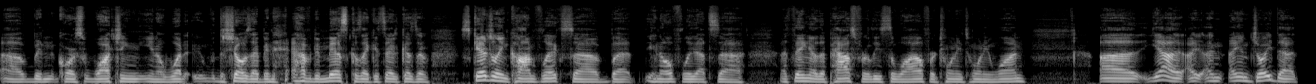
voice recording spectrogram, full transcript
Uh, been of course watching you know what the shows I've been having to miss because like I said because of scheduling conflicts. Uh, but you know hopefully that's uh, a thing of the past for at least a while for 2021. Uh, yeah, I, I, I enjoyed that.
